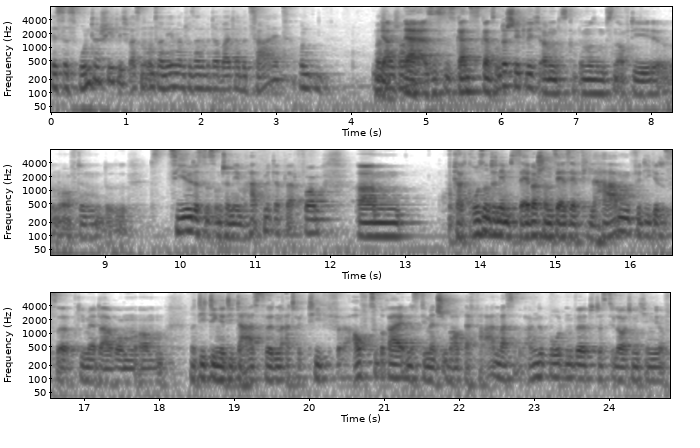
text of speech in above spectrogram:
Ist es unterschiedlich, was ein Unternehmen dann für seine Mitarbeiter bezahlt? Und ja, ja, also es ist ganz, ganz unterschiedlich. Ähm, das kommt immer so ein bisschen auf, die, auf den, das Ziel, das das Unternehmen hat mit der Plattform. Ähm, Gerade große Unternehmen, die selber schon sehr, sehr viel haben, für die geht es äh, primär darum, ähm, die Dinge, die da sind, attraktiv aufzubereiten, dass die Menschen überhaupt erfahren, was angeboten wird, dass die Leute nicht irgendwie auf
